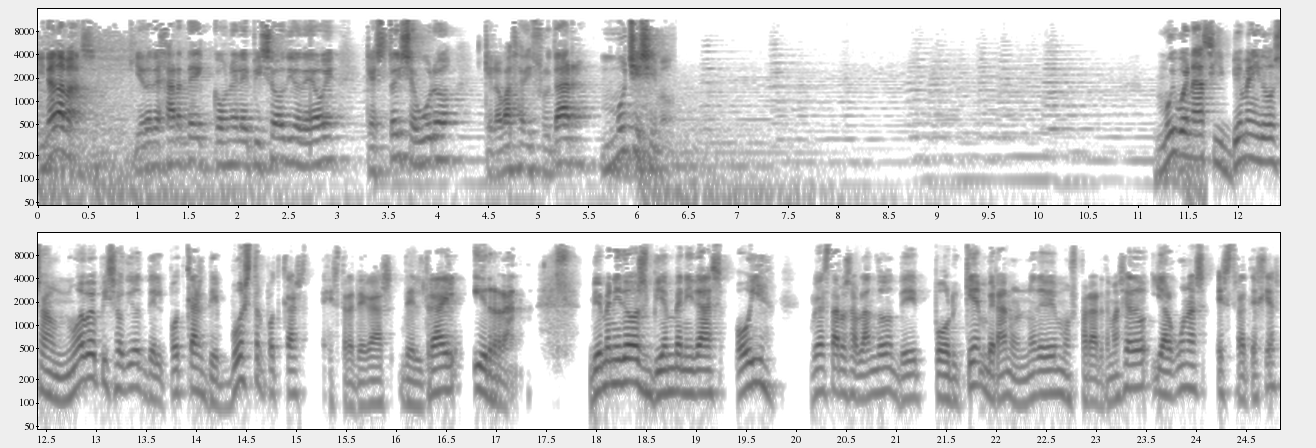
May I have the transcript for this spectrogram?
Y nada más, quiero dejarte con el episodio de hoy que estoy seguro que lo vas a disfrutar muchísimo. Muy buenas y bienvenidos a un nuevo episodio del podcast de vuestro podcast Estrategas del Trail y Run. Bienvenidos, bienvenidas. Hoy voy a estaros hablando de por qué en verano no debemos parar demasiado y algunas estrategias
